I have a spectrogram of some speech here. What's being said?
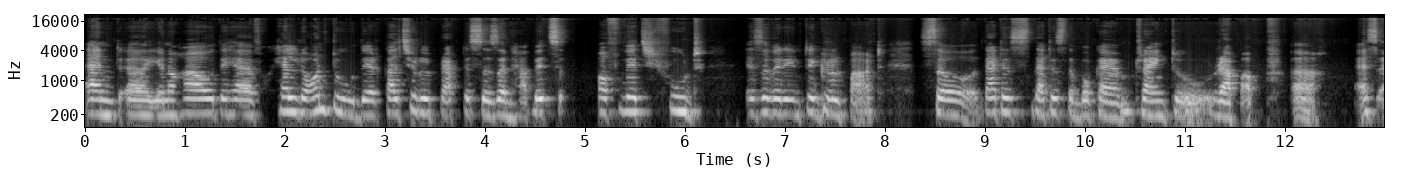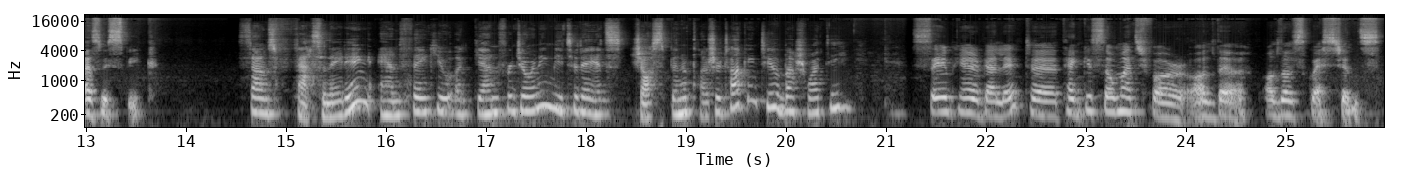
and uh, you know how they have held on to their cultural practices and habits, of which food is a very integral part. So that is that is the book I am trying to wrap up uh, as as we speak. Sounds fascinating, and thank you again for joining me today. It's just been a pleasure talking to you, Bhaswati. Same here, Galit. Uh, thank you so much for all the all those questions.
